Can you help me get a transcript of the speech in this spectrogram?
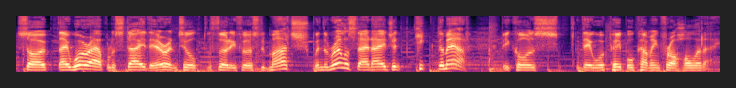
So they were able to stay there until the 31st of March when the real estate agent kicked them out because there were people coming for a holiday.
